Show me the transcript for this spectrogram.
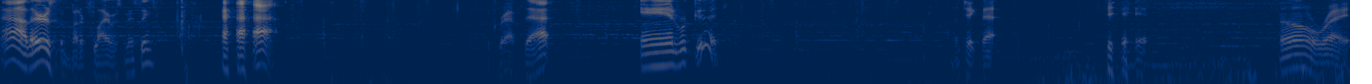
Ah, there's the butterfly I was missing. Ha ha ha. Grab that. And we're good. I'll take that. Alright.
